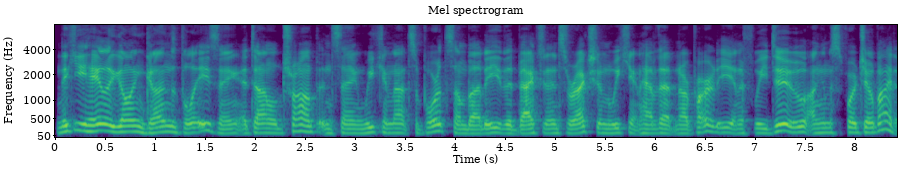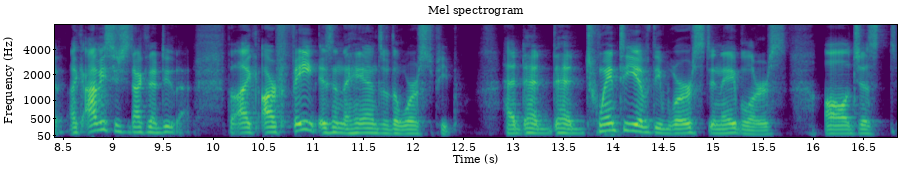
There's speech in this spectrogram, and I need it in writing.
Nikki Haley going guns blazing at Donald Trump and saying we cannot support somebody that backed an insurrection. We can't have that in our party. And if we do, I'm going to support Joe Biden. Like obviously she's not going to do that. But like our fate is in the hands of the worst people had had had 20 of the worst enablers all just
